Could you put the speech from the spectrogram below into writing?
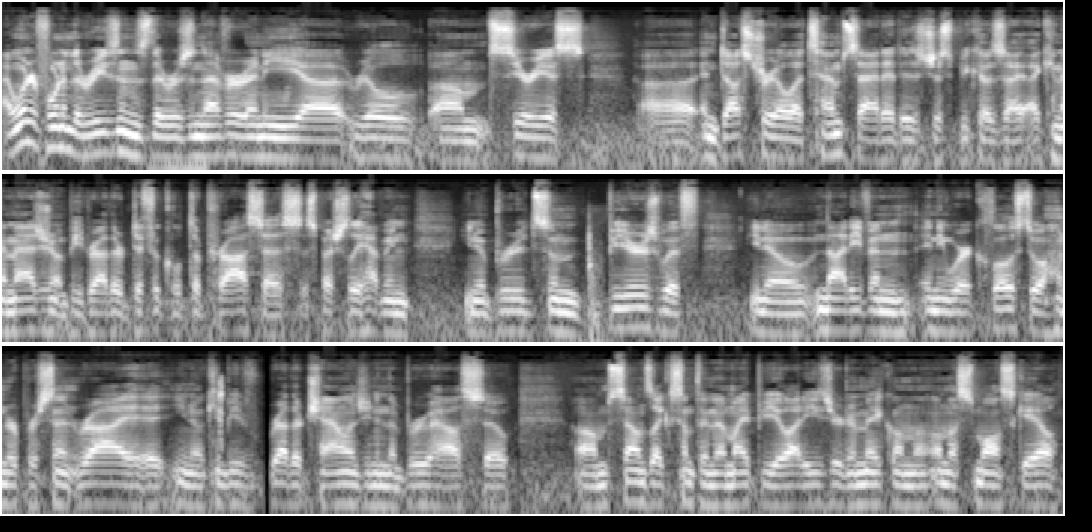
I wonder if one of the reasons there was never any uh, real um, serious uh, industrial attempts at it is just because I, I, can imagine it would be rather difficult to process, especially having you know brewed some beers with you know not even anywhere close to 100% rye. It you know can be rather challenging in the brew house. So um, sounds like something that might be a lot easier to make on the on the small scale.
